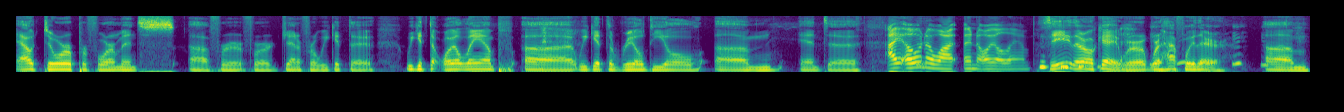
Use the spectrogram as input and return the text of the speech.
outdoor performance uh, for for Jennifer. We get the we get the oil lamp. Uh, we get the real deal. Um, and uh, I own a wa- an oil lamp. see, they're okay. We're we're halfway there. Um,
